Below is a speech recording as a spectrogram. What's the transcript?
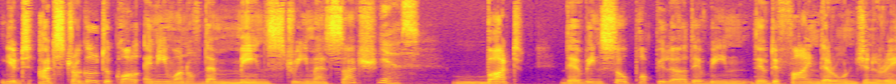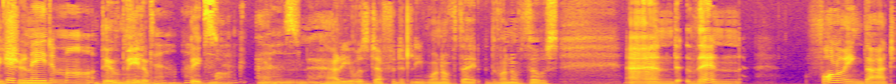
you'd, I'd struggle to call any one of them mainstream as such. Yes. but they've been so popular they've been they've defined their own generation. They've made a mark, they've made a big mark. And yes. harry was definitely one of the one of those. And then following that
